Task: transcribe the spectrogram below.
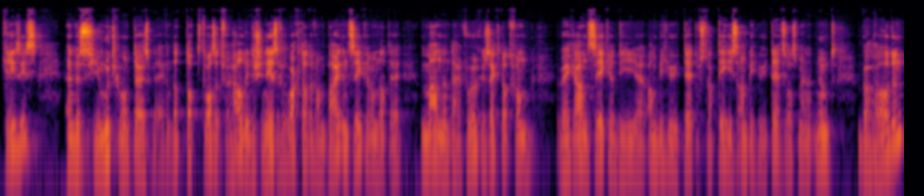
crisis. En dus je moet gewoon thuis blijven. Dat, dat was het verhaal die de Chinezen verwacht hadden van Biden, zeker omdat hij maanden daarvoor gezegd had van wij gaan zeker die uh, ambiguïteit of strategische ambiguïteit, zoals men het noemt, behouden.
